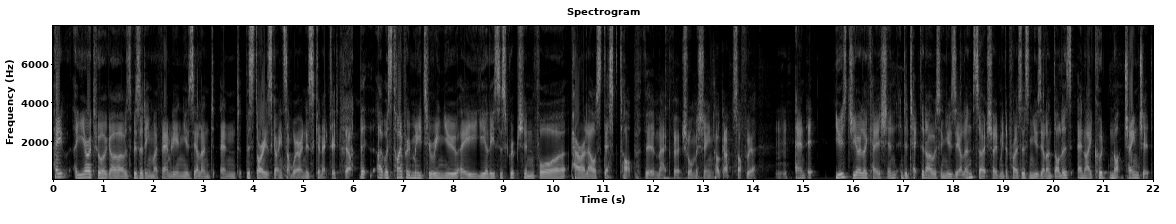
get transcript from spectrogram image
Hey, a year or two ago, I was visiting my family in New Zealand, and this story is going somewhere and is connected. Yeah. It was time for me to renew a yearly subscription for Parallels Desktop, the Mac virtual machine okay. software. Mm-hmm. And it used geolocation and detected I was in New Zealand. So it showed me the prices in New Zealand dollars, and I could not change it.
